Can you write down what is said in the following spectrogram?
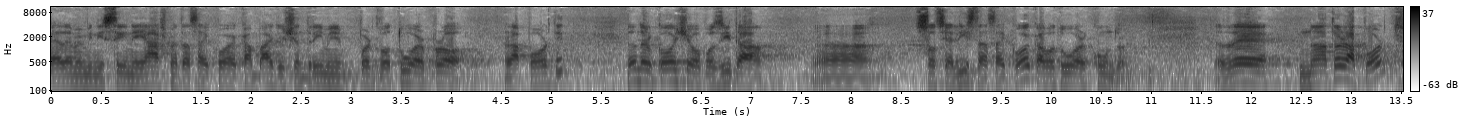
edhe me Ministrinë e Jashtme të asaj kohe, ka mbajtur qëndrimin për të votuar pro raportit, dhe ndërkohë që opozita socialiste asaj kohe ka votuar kundër. Dhe në atë raport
